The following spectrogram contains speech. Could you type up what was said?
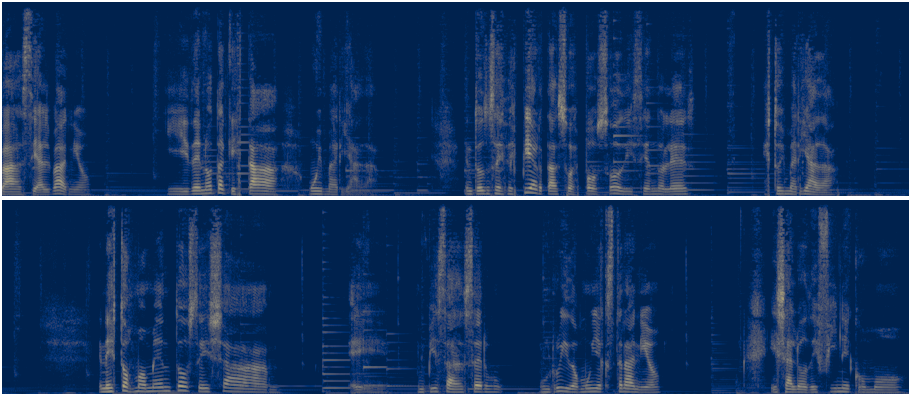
va hacia el baño y denota que está muy mareada. Entonces despierta a su esposo diciéndole, estoy mareada, en estos momentos ella eh, empieza a hacer un, un ruido muy extraño. Ella lo define como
